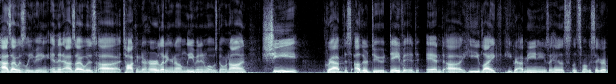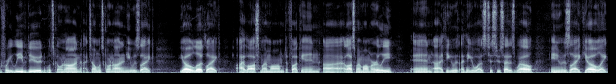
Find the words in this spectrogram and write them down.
as I was leaving, and then as I was uh, talking to her, letting her know I'm leaving and what was going on, she grabbed this other dude, David, and uh, he like he grabbed me and he was like, "Hey, let's let's smoke a cigarette before you leave, dude. What's going on?" I tell him what's going on, and he was like, "Yo, look, like I lost my mom to fucking uh, I lost my mom early, and uh, I think it was I think it was to suicide as well." And he was like, "Yo, like."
